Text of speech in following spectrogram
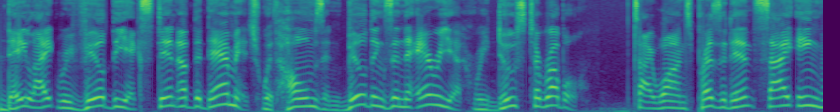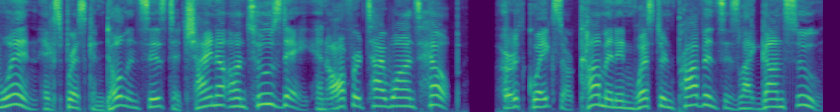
Daylight revealed the extent of the damage, with homes and buildings in the area reduced to rubble. Taiwan's President Tsai Ing wen expressed condolences to China on Tuesday and offered Taiwan's help. Earthquakes are common in western provinces like Gansu.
